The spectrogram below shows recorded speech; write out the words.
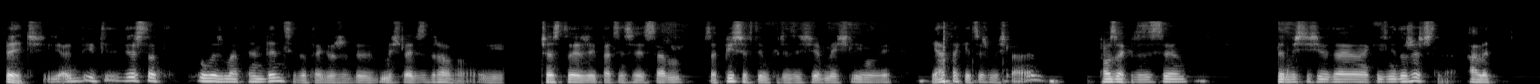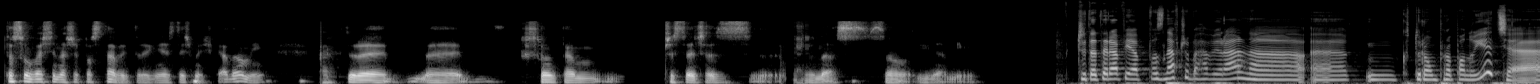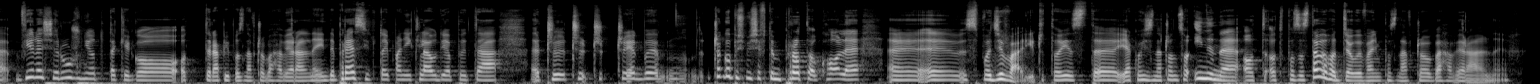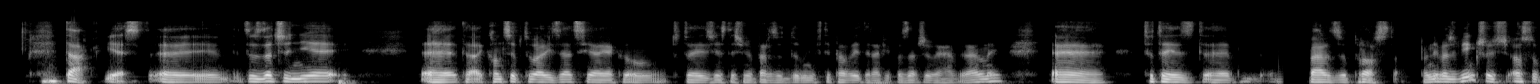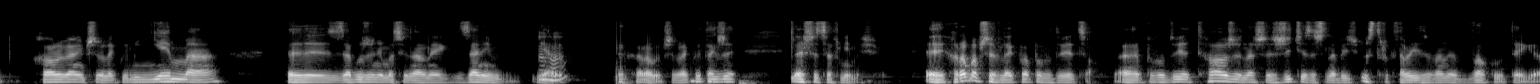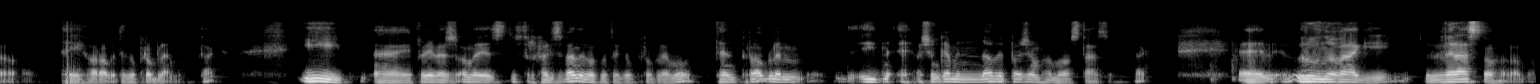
być. I zresztą umysł ma tendencję do tego, żeby myśleć zdrowo. I często, jeżeli pacjent sobie sam zapisze w tym kryzysie myśli, mówi, ja takie coś myślałem. Poza kryzysem te myśli się wydają jakieś niedorzeczne, ale to są właśnie nasze postawy, których nie jesteśmy świadomi, a które e, są tam przez ten czas w nas, są i nami. Czy ta terapia poznawczo-behawioralna, e, którą proponujecie, wiele się różni od takiego, od terapii poznawczo-behawioralnej depresji? Tutaj pani Klaudia pyta, e, czy, czy, czy, czy jakby, czego byśmy się w tym protokole e, spodziewali? Czy to jest jakoś znacząco inne od, od pozostałych oddziaływań poznawczo-behawioralnych? Tak, jest. To znaczy nie, ta konceptualizacja, jaką tutaj jesteśmy bardzo dumni w typowej terapii poznawczo-behawioralnej, e, tutaj jest e, bardzo prosta, ponieważ większość osób chorobami przewlekłymi nie ma zaburzeń emocjonalnych, zanim miały mhm. choroby przewlekłe, także jeszcze cofnijmy się. Choroba przewlekła powoduje co? Powoduje to, że nasze życie zaczyna być ustrukturalizowane wokół tego, tej choroby, tego problemu, tak? I e, ponieważ ono jest ustrukturalizowane wokół tego problemu, ten problem i, e, osiągamy nowy poziom homeostazy, tak? e, równowagi wraz z tą chorobą.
